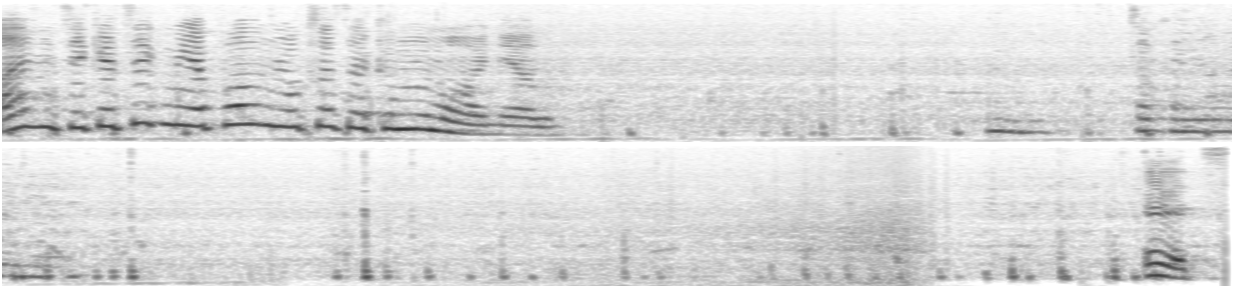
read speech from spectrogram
Aynı teke tek mi yapalım yoksa takımlı mı oynayalım? Takımla oynayalım. Evet,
